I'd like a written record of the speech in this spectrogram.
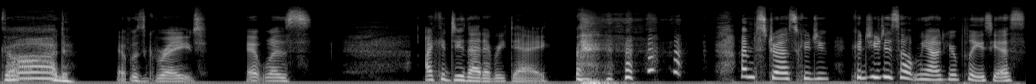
god. It was great. It was I could do that every day. I'm stressed. Could you could you just help me out here, please? Yes.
